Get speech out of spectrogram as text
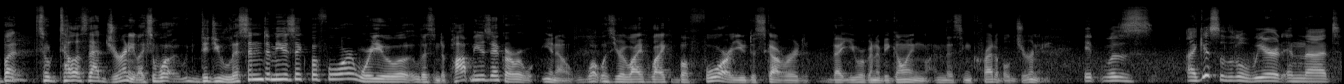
but so tell us that journey. Like, so what did you listen to music before? Were you uh, listen to pop music, or you know, what was your life like before you discovered that you were going to be going on this incredible journey? It was, I guess, a little weird in that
